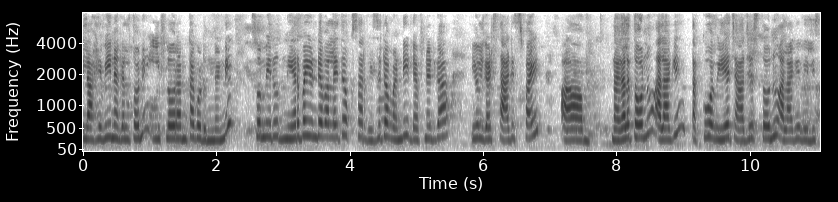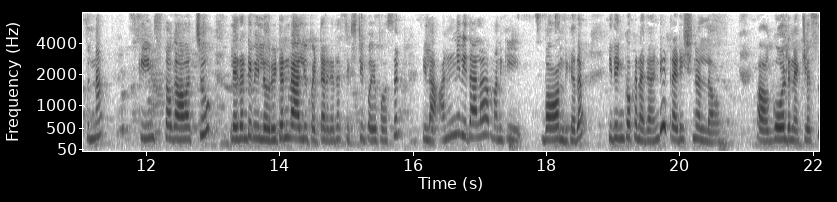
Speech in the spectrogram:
ఇలా హెవీ నగలతోనే ఈ ఫ్లోర్ అంతా కూడా ఉందండి. సో మీరు నియర్ బై ఉండే వాళ్ళైతే ఒకసారి విజిట్ అవ్వండి. డెఫినెట్గా యూ విల్ గెట్ సాటిస్ఫైడ్ నగలతోనూ అలాగే తక్కువ విఏ ఛార్జెస్తోనూ అలాగే వీళ్ళిస్తున్న స్కీమ్స్తో కావచ్చు. లేదంటే వీళ్ళు రిటర్న్ వాల్యూ పెట్టారు కదా సిక్స్టీ ఫైవ్ పర్సెంట్ ఇలా అన్ని విధాలా మనకి బాగుంది కదా. ఇది ఇంకొక నగ అండి traditional gold necklace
